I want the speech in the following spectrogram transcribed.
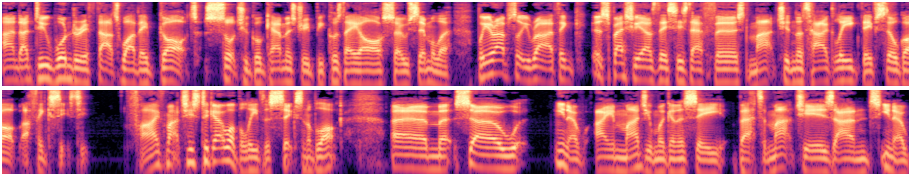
And I do wonder if that's why they've got such a good chemistry because they are so similar. But you're absolutely right. I think, especially as this is their first match in the tag league, they've still got, I think, 65 matches to go. I believe there's six in a block. Um, so, you know, I imagine we're going to see better matches and, you know,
